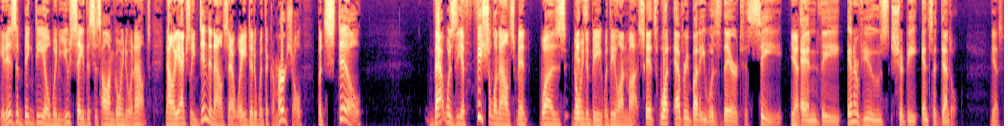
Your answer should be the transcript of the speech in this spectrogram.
It is a big deal when you say, This is how I'm going to announce. Now, he actually didn't announce that way. He did it with the commercial, but still, that was the official announcement was going It's- to be with Elon Musk. It's what everybody was there to see. Yes. And the interviews should be incidental. yes.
